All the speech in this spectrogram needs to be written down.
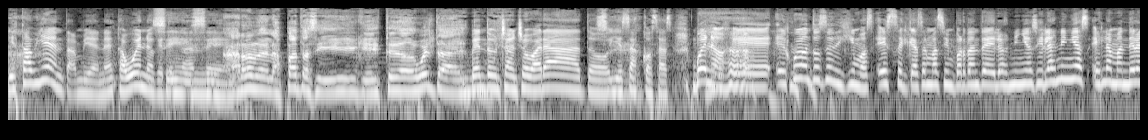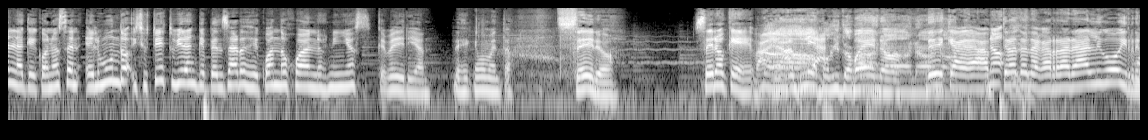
Y está bien también, ¿eh? está bueno que Sí, tengan sí. de- Agarrarlo de las patas y que esté dado vuelta. Vende un chancho barato y esas cosas. Bueno, eh, el juego entonces dijimos es el quehacer más importante de los niños y las niñas, es la manera en la que conocen el mundo. Y si ustedes tuvieran que pensar desde cuándo juegan los niños, ¿qué me dirían? ¿Desde qué momento? Cero. ¿Cero qué? Va, No, ampliar. un poquito más. Bueno, no, no, desde no. que tratan de agarrar algo y Muy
